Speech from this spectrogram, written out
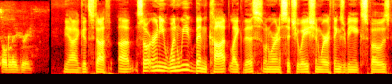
Totally agree. Yeah, good stuff. Uh, so, Ernie, when we've been caught like this, when we're in a situation where things are being exposed,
